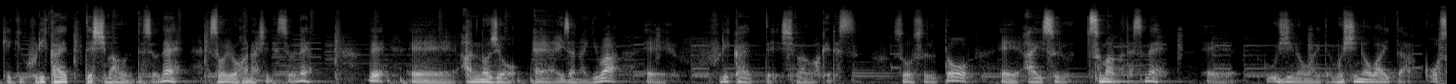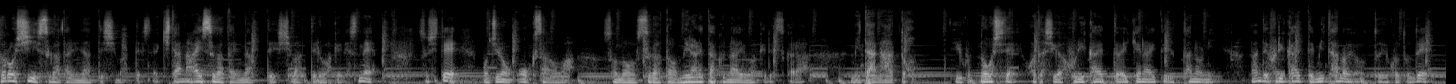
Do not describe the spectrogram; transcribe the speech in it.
結局振り返ってしまうんですよねそういうお話ですよね。で、えー、案の定、えー、イザナギは、えー、振り返ってしまうわけです。そうすると、えー、愛する妻がですね、えー、宇治の湧いた虫の湧いた恐ろしい姿になってしまってですね汚い姿になってしまってるわけですね。そしてもちろん奥さんはその姿を見られたくないわけですから見たなということどうして私が振り返ってはいけないと言ったのになんで振り返ってみたのよということで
